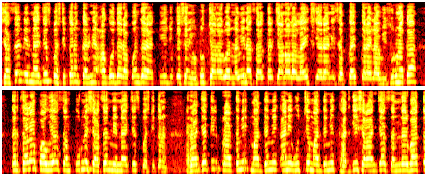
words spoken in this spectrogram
शासन निर्णयाचे स्पष्टीकरण करण्या अगोदर आपण जर ऍक्टिव्ह एज्युकेशन युट्यूब चॅनलवर नवीन असाल तर चॅनलला लाईक शेअर आणि सबस्क्राईब करायला विसरू नका. तर चला पाहूया संपूर्ण शासन निर्णयाचे स्पष्टीकरण. राज्यातील प्राथमिक माध्यमिक आणि उच्च माध्यमिक खाजगी शाळांच्या संदर्भात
